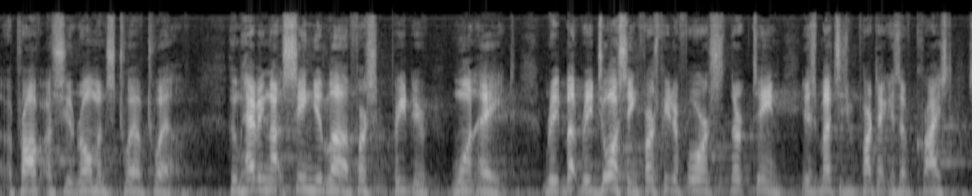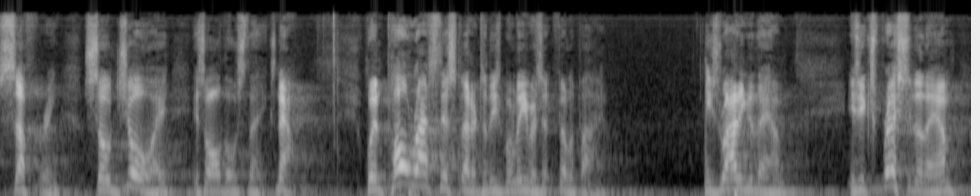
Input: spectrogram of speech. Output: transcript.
Uh, Proverbs, Romans 12 12. Whom having not seen you love, 1 Peter 1 8. Re, but rejoicing, 1 Peter 4 13, as much as you partakers of Christ's suffering. So joy is all those things. Now, when Paul writes this letter to these believers at Philippi, he's writing to them, he's expressing to them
